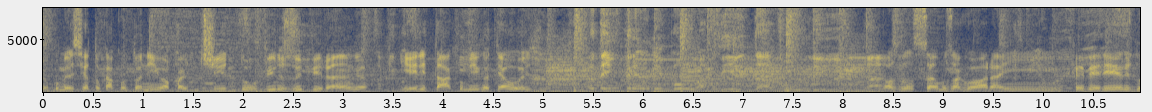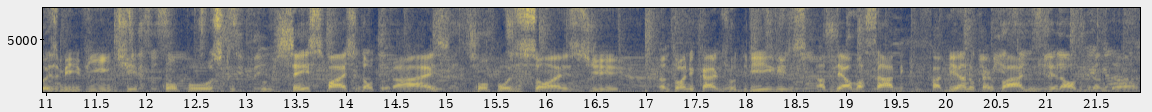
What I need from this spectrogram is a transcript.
Eu comecei a tocar com o Toninho a partir do Vírus do Ipiranga e ele está comigo até hoje. Eu tenho grana e boa vida, vou. Nós lançamos agora em fevereiro de 2020, composto por seis faixas autorais, composições de Antônio Carlos Rodrigues, Adelma Sabic, Fabiano Carvalho, Geraldo Brandão.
